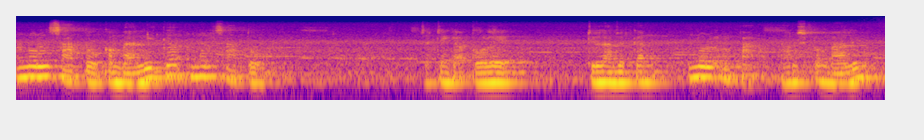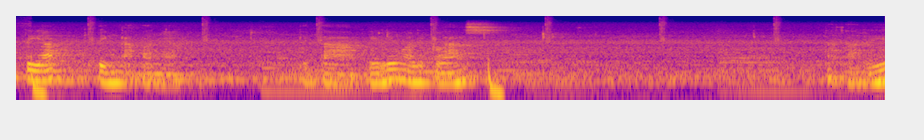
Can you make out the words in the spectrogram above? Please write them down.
01 kembali ke 01 jadi nggak boleh dilanjutkan 04 harus kembali tiap tingkatannya. Kita pilih wali kelas. Kita cari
